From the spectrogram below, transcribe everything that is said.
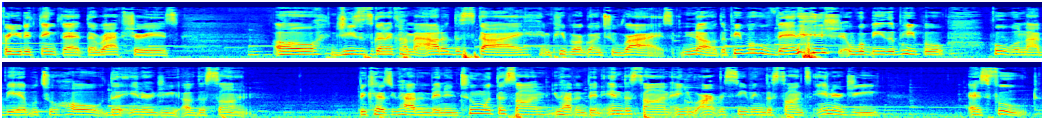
for you to think that the rapture is oh, Jesus is going to come out of the sky and people are going to rise. No, the people who vanish will be the people who will not be able to hold the energy of the sun because you haven't been in tune with the sun, you haven't been in the sun, and you aren't receiving the sun's energy as food.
